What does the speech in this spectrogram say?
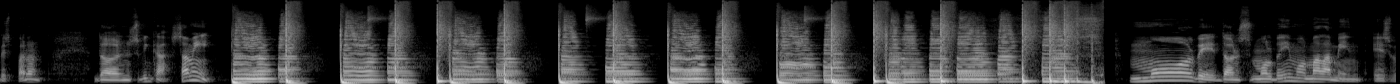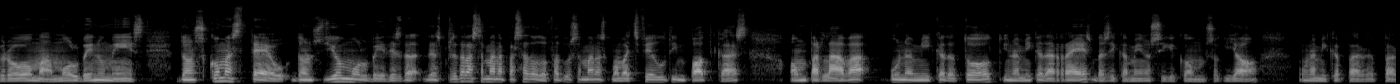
Ves per on? Doncs vinga, som-hi! Doncs molt bé i molt malament. És broma, molt bé només. Doncs com esteu? Doncs jo molt bé. Des de, després de la setmana passada, o fa dues setmanes, quan vaig fer l'últim podcast, on parlava una mica de tot i una mica de res, bàsicament, o sigui, com sóc jo, una mica per, per,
